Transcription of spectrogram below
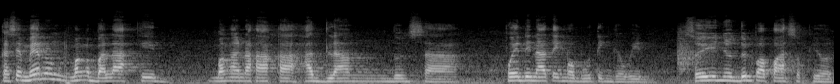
kasi meron mga balakid, mga nakakahadlang doon sa pwede nating mabuting gawin. So yun yung doon papasok yun.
